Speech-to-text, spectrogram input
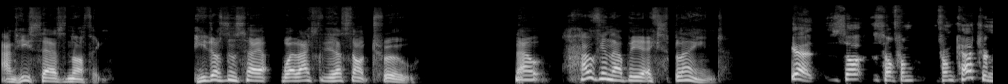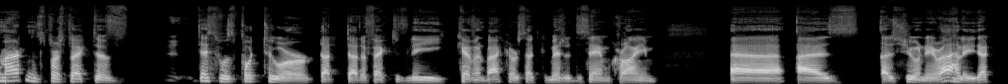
and he says nothing. He doesn't say, well, actually, that's not true. Now, how can that be explained? Yeah, so so from from Catherine Martin's perspective, this was put to her that that effectively Kevin Bakhurst had committed the same crime uh, as as Ní Raghallaigh that,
